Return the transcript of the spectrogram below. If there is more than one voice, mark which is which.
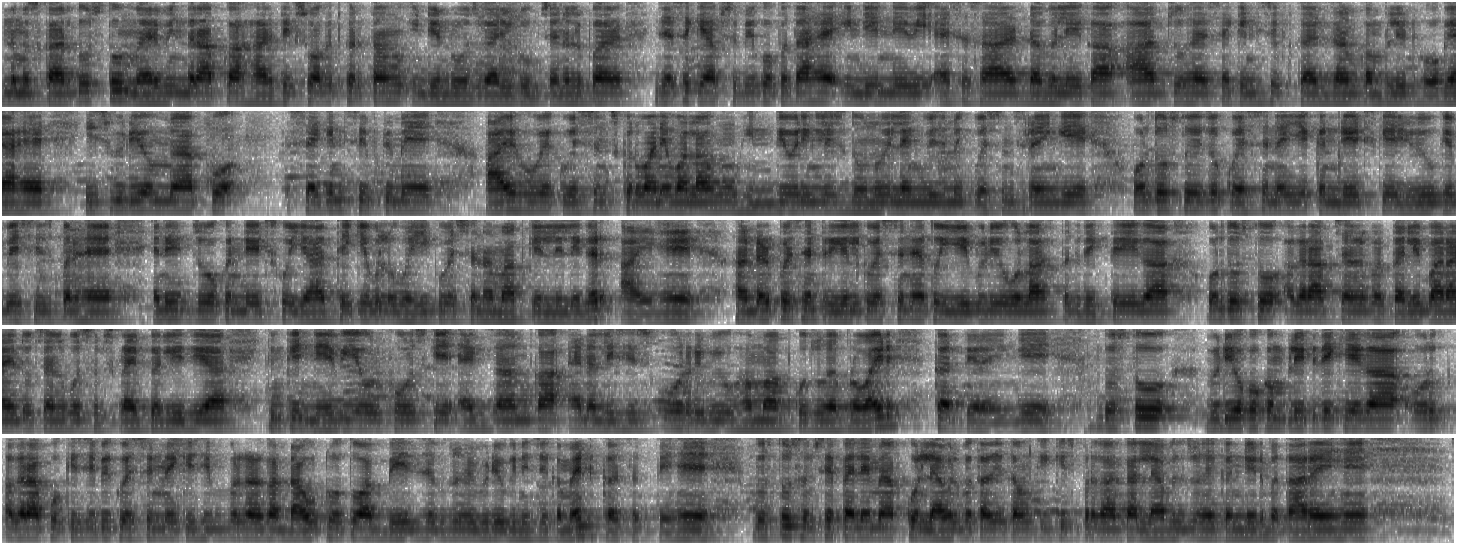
Speaker 1: नमस्कार दोस्तों, मैं रविंद्र आपका हार्दिक स्वागत करता हूँ इंडियन रोज़गार यूट्यूब चैनल पर। जैसे कि आप सभी को पता है Indian Navy SSR double A का आज जो है सेकंड शिफ्ट का एग्ज़ाम कंप्लीट हो गया है। इस वीडियो में आपको सेकेंड शिफ्ट में आए हुए क्वेश्चंस करवाने वाला हूँ। हिंदी और इंग्लिश दोनों ही लैंग्वेज में क्वेश्चंस रहेंगे। और दोस्तों, ये जो क्वेश्चन है, ये कैंडिडेट्स के रिव्यू के बेसिस पर है। यानी जो कैंडिडेट्स को याद थे, केवल वही क्वेश्चन हम आपके लिए लेकर आए हैं। हंड्रेड परसेंट रियल क्वेश्चन है तो ये वीडियो को लास्ट तक देखते रहिएगा। और दोस्तों, अगर आप चैनल पर पहली बार आए तो चैनल को सब्सक्राइब कर लीजिए क्योंकि नेवी और फोर्स के एग्ज़ाम का एनालिसिस और रिव्यू हम आपको जो है प्रोवाइड करते रहेंगे। दोस्तों वीडियो को कंप्लीट देखिएगा। और अगर आपको किसी भी क्वेश्चन में किसी भी प्रकार का डाउट हो तो आप बेझक जो है वीडियो के नीचे कमेंट कर सकते हैं। दोस्तों, सबसे पहले मैं आपको लेवल बता देता हूँ कि किस प्रकार का लेवल जो है कैंडिडेट बता रहे हैं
